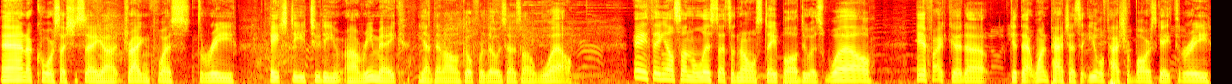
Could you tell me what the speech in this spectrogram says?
and, of course, I should say uh, Dragon Quest 3 HD 2D uh, remake, yeah, then I'll go for those as uh, well. Anything else on the list that's a normal staple, I'll do as well. If I could uh, get that one patch as an evil patch for Baldur's Gate 3,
